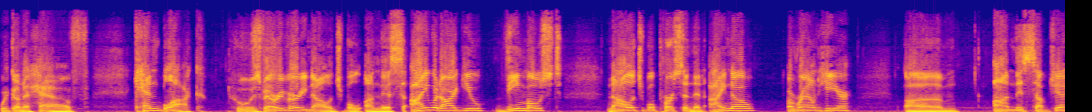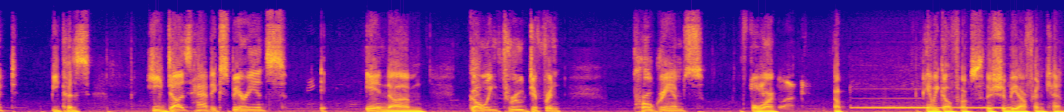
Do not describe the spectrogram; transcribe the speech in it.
we're going to have Ken Block, who's very, very knowledgeable on this. I would argue the most knowledgeable person that I know around here um, on this subject because he does have experience in um, going through different programs for. Oh, here we go, folks. This should be our friend Ken.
